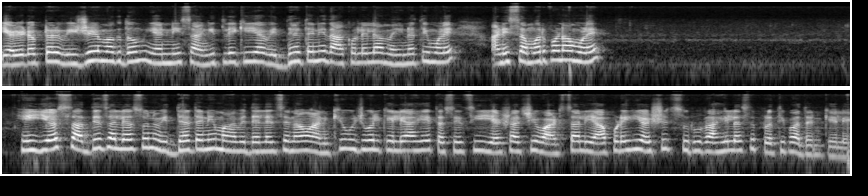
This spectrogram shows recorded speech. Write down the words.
यावेळी डॉक्टर विजय मगदुम यांनी सांगितले की या विद्यार्थ्यांनी दाखवलेल्या मेहनतीमुळे आणि समर्पणामुळे हे यश साध्य झाले असून विद्यार्थ्यांनी महाविद्यालयाचे नाव आणखी उज्ज्वल केले आहे. तसेच ही यशाची वाटचाल यापुढेही अशीच सुरू राहील असे प्रतिपादन केले.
